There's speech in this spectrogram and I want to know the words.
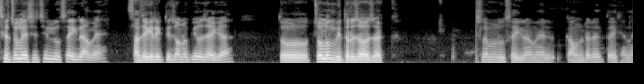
আজকে চলে এসেছি লুসাই গ্রামে, সাজেকের একটি জনপ্রিয় জায়গা। তো চলুন ভিতরে যাওয়া যাক। আসলাম লুসাই গ্রামের কাউন্টারে তো এখানে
